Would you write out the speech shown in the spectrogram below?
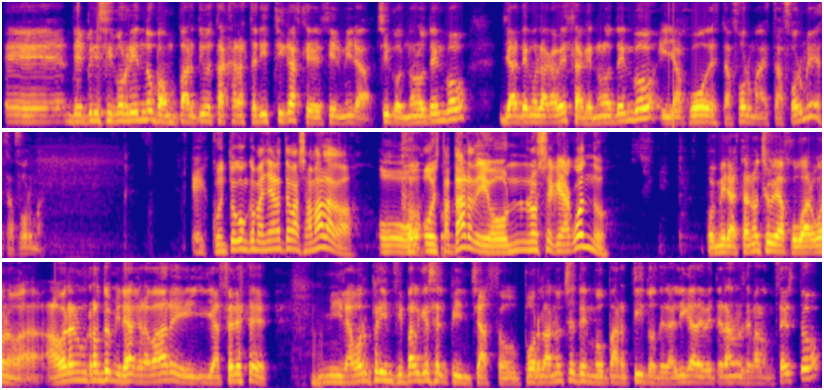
eh, de prisa y corriendo para un partido de estas características que decir, mira, chicos, no lo tengo, ya tengo en la cabeza que no lo tengo y ya juego de esta forma, de esta forma y de esta forma. Eh, ¿Cuento con que mañana te vas a Málaga? O, esta tarde, o no sé qué, ¿a cuándo? Pues mira, esta noche voy a jugar. Bueno, ahora en un rato me iré a grabar y, hacer eh, mi labor principal, que es el pinchazo. Por la noche tengo partido de la Liga de Veteranos de Baloncesto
